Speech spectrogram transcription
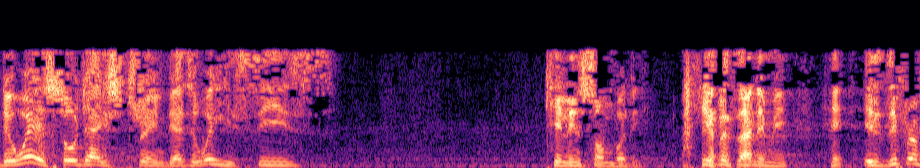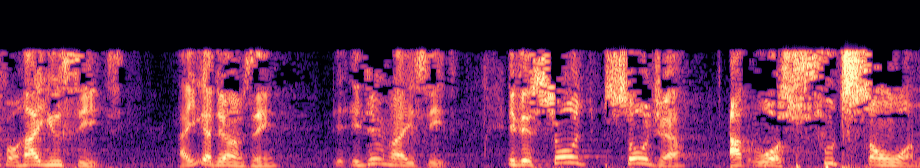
The way a soldier is trained, there's a way he sees killing somebody. Are you understanding me? It's different from how you see it. Are you getting what I'm saying? It's different from how you see it. If a sol- soldier at war shoots someone,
